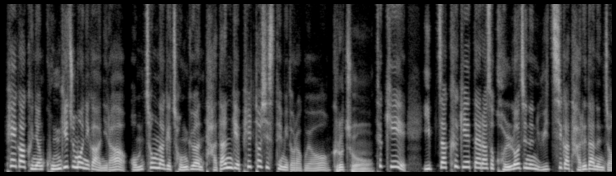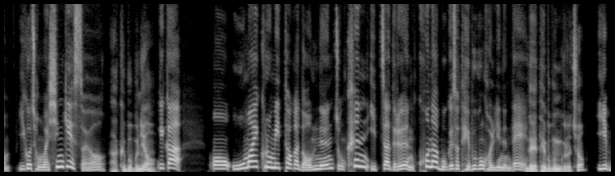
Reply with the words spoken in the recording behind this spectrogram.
폐가 그냥 공기주머니가 아니라 엄청나게 정교한 다단계 필터 시스템이더라고요. 그렇죠. 특히 입자 크기에 따라서 걸러지는 위치가 다르다는 점, 이거 정말 신기했어요. 아, 그 부분요? 그러니까 어, 5마이크로미터가 넘는 좀 큰 입자들은 코나 목에서 대부분 걸리는데 네, 대부분 그렇죠. 이게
